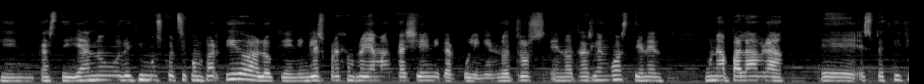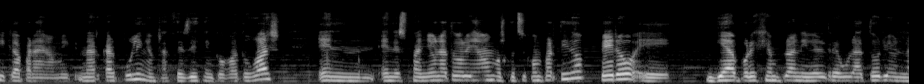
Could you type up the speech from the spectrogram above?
en castellano decimos coche compartido, a lo que en inglés, por ejemplo, llaman sharing y carpooling. En, otros, en otras lenguas tienen una palabra eh, específica para denominar carpooling, en francés dicen covoiturage, en, en español a todo lo llamamos coche compartido, pero eh, ya, por ejemplo, a nivel regulatorio en,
